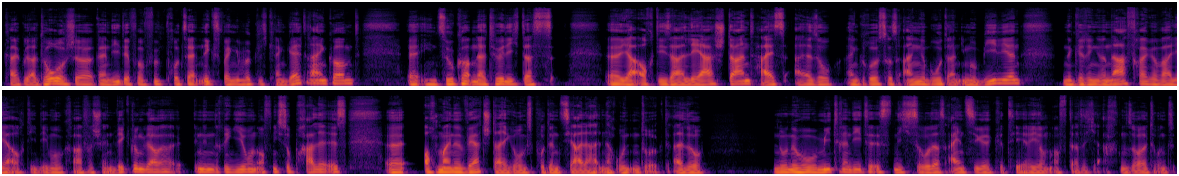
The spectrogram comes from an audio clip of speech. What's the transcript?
kalkulatorische Rendite von fünf Prozent nichts, wenn wirklich kein Geld reinkommt. Äh, hinzu kommt natürlich, dass äh, ja auch dieser Leerstand heißt also ein größeres Angebot an Immobilien, eine geringere Nachfrage, weil ja auch die demografische Entwicklung da in den Regionen oft nicht so pralle ist, äh, auch meine Wertsteigerungspotenziale halt nach unten drückt. Also nur eine hohe Mietrendite ist nicht so das einzige Kriterium, auf das ich achten sollte. Und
